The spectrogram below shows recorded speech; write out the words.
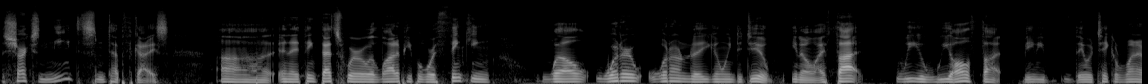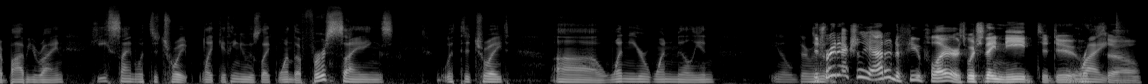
The Sharks need some depth guys, uh, and I think that's where a lot of people were thinking, well, what are what are they going to do? You know, I thought we we all thought maybe they would take a run at Bobby Ryan. He signed with Detroit, like I think it was like one of the first signings with Detroit, uh, one year, one million. You know, Detroit actually added a few players, which they need to do. Right. So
